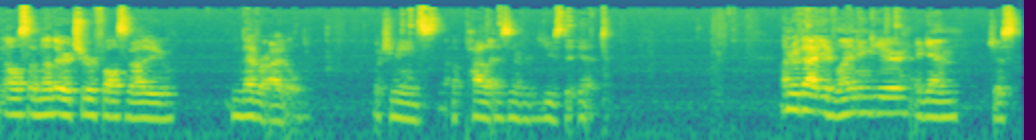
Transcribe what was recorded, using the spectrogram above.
and also another true or false value, never idled, which means a pilot has never used it yet. Under that, you have landing gear. Again, just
